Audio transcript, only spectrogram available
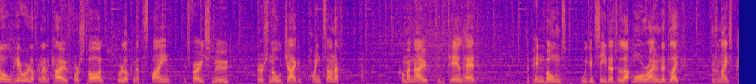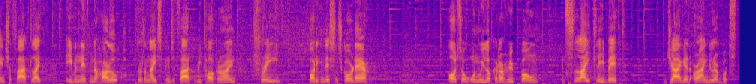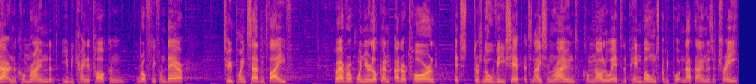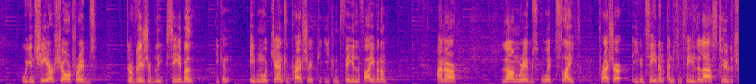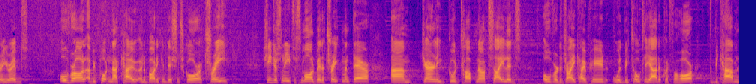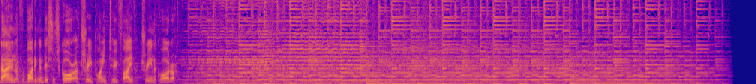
So here we're looking at a cow. First of all, we're looking at the spine. It's very smooth. There's no jagged points on it. Coming now to the tail head, the pin bones, we can see that it's a lot more rounded like. There's a nice pinch of fat like. Even if in the Harlow, there's a nice pinch of fat. We'll be talking around three body condition score there. Also, when we look at our hook bone, it's slightly a bit jagged or angular, but starting to come round you'd be kind of talking roughly from there, 2.75. However, when you're looking at our thurl, it's, there's no V shape, it's nice and round, coming all the way to the pin bones. I'd be putting that down as a tree. We can see our short ribs, they're visibly seeable. You can, even with gentle pressure, you can feel the five of them. And our long ribs with slight pressure, you can see them and you can feel the last two to three ribs. Overall, I'll be putting that cow in a body condition score of three. She just needs a small bit of treatment there. Um, generally, good top-notch silage over the dry cow period will be totally adequate for her to be calmed down of a body condition score of 3.25, three and a quarter.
